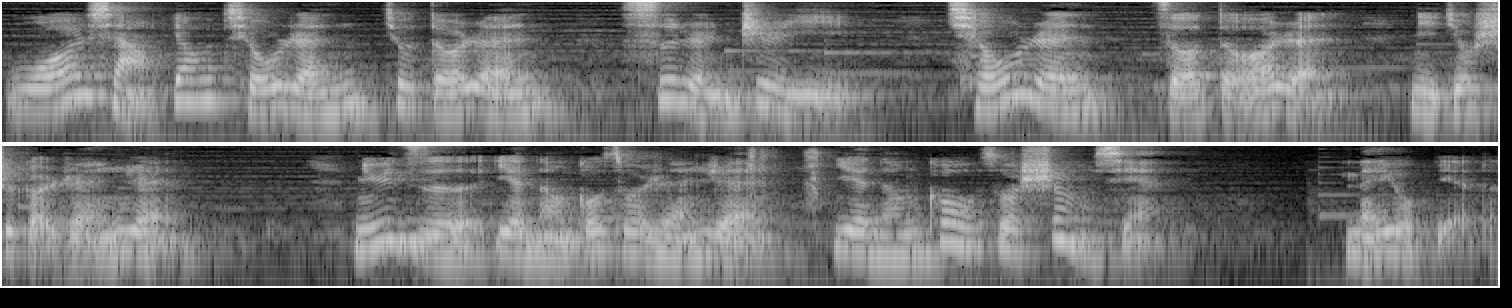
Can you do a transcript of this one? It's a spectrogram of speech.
我想要求人就得人，思人至矣。求人则得人，你就是个人人。女子也能够做人人，也能够做圣贤，没有别的，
